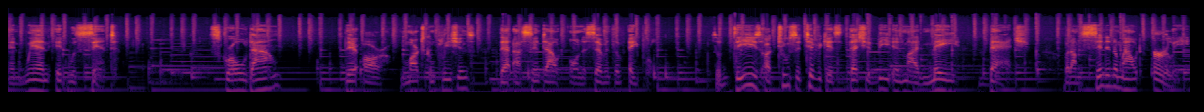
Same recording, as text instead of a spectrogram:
and when it was sent. Scroll down. There are March completions that I sent out on the 7th of April. So these are two certificates that should be in my May batch, but I'm sending them out early.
